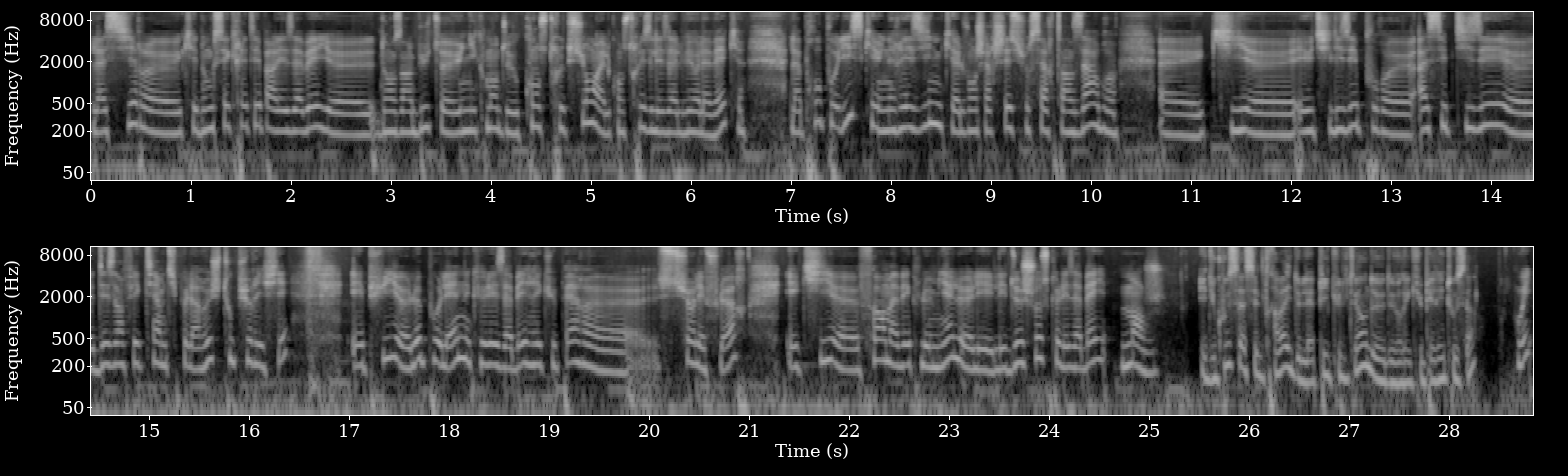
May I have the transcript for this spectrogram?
la cire euh, qui est donc sécrétée par les abeilles euh, dans un but euh, uniquement de construction. Elles construisent les alvéoles avec. La propolis, qui est une résine qu'elles vont chercher sur certains arbres, qui est utilisée pour aseptiser, désinfecter un petit peu la ruche, tout purifier. Et puis le pollen que les abeilles récupèrent sur les fleurs et qui forme avec le miel les deux choses que les abeilles mangent. Et du coup, ça, c'est le travail de l'apiculteur de, de récupérer tout ça Oui.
